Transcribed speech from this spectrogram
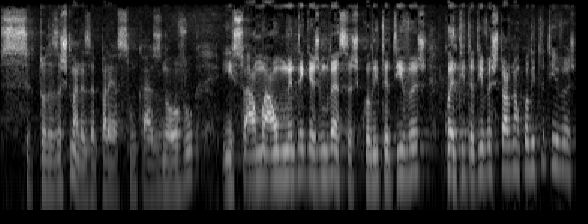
se todas as semanas aparece um caso novo, isso há, uma, há um momento em que as mudanças qualitativas, quantitativas se tornam qualitativas.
